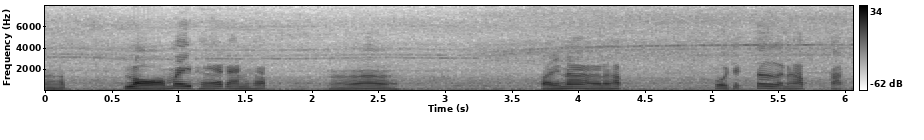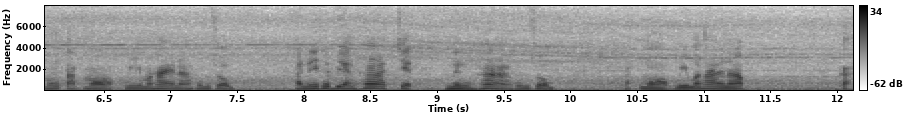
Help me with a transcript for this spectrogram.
นะครับ หล่อไม่แพ้กันครับอ่าไฟหน้านะครับโปรเจคเตอร์นะครับ ตัดมงตัดหมอกมีมาให้นะคุณผู้ชมคันนี้ทะเบียน 5715คุณผู้ชม ตัดหมอกมีมาให้นะครับ กระ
